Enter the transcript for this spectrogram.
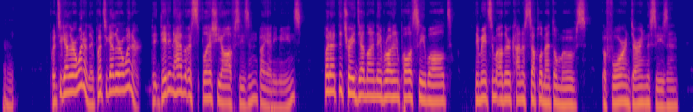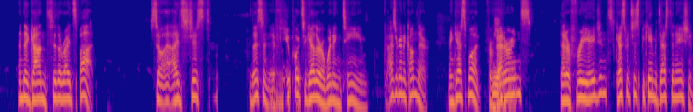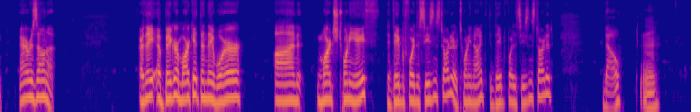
put together a winner. They put together a winner. They, they didn't have a splashy offseason by any means, but at the trade deadline, they brought in Paul Sewald. They made some other kind of supplemental moves before and during the season, and they got into the right spot. So I, I- it's just listen, if you put together a winning team, guys are going to come there. And guess what? For Yeah. veterans that are free agents, guess what just became a destination? Arizona. Are they a bigger market than they were on March 28th, the day before the season started, or 29th, the day before the season started? No. Mm.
